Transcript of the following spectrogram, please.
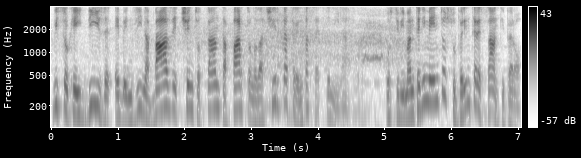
visto che i diesel e benzina base 180 partono da circa 37.000 euro. Costi di mantenimento super interessanti però,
